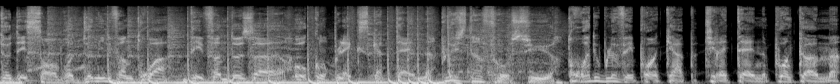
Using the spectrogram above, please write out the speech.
2 décembre 2023 dès 22h au complexe Captain. Plus d'infos sur www.cap-10.com.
